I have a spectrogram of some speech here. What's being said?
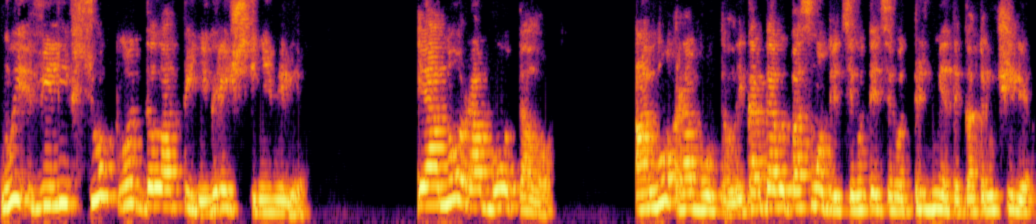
Мы ввели все вплоть до латыни, греческий не ввели. И оно работало. Оно работало. И когда вы посмотрите вот эти вот предметы, которые учили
